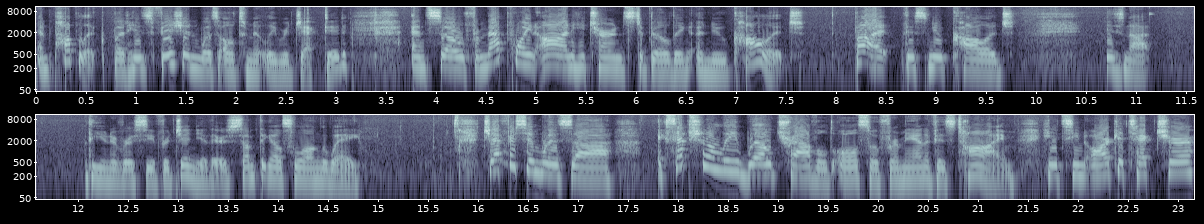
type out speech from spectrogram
and public, but his vision was ultimately rejected. And so from that point on, he turns to building a new college. But this new college is not the University of Virginia. There's something else along the way. Jefferson was uh, exceptionally well traveled also for a man of his time. He had seen architecture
